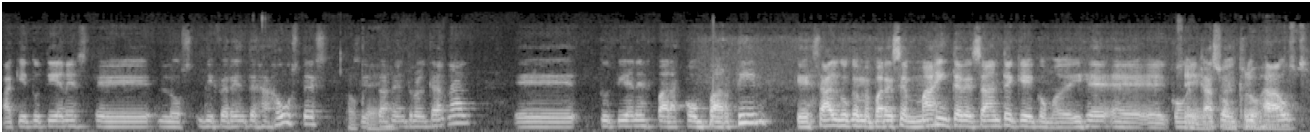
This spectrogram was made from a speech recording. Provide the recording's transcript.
Aquí tú tienes eh, los diferentes ajustes. Si estás dentro del canal, Eh, tú tienes para compartir, que es algo que me parece más interesante que, como dije, con Sí, el caso con del Clubhouse. Clubhouse.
